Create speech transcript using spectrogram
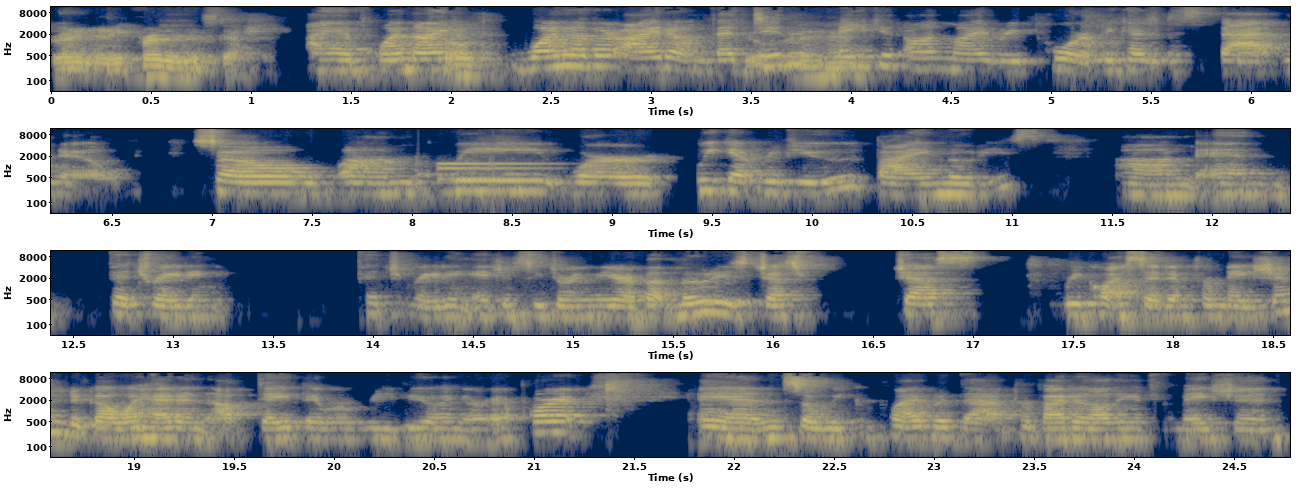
Right, any further discussion? I have one item, Oh. one other item that Go right didn't ahead. make it on my report because it's that new. So um, we were, we get reviewed by Moody's um, and Fitch rating, Fitch rating agency during the year, but Moody's just, just requested information to go ahead and update. They were reviewing our airport. And so we complied with that, provided all the information,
